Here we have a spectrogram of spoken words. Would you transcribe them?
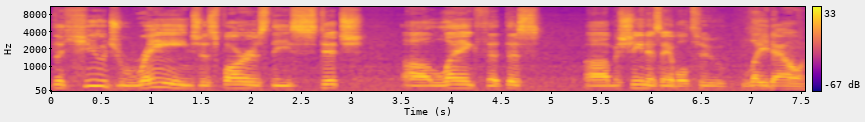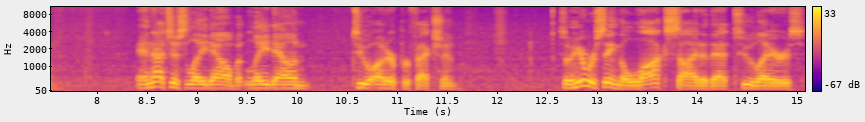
the huge range as far as the stitch uh, length that this uh, machine is able to lay down. And not just lay down, but lay down to utter perfection. So here we're seeing the lock side of that two layers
